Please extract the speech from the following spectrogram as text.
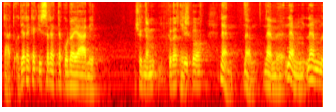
Tehát a gyerekek is szerettek oda járni, és ők nem követték és a... Nem, nem, nem, nem, nem.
